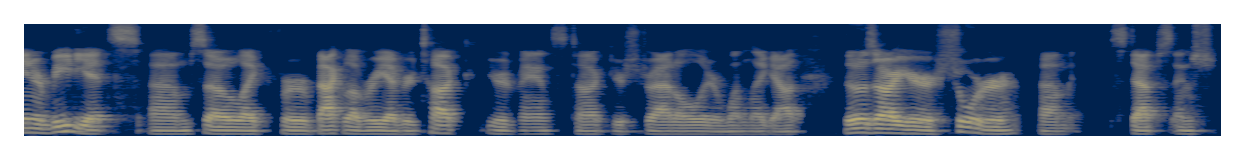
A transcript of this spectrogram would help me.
intermediates, um, so like for back lever, you have your tuck, your advanced tuck, your straddle, your one leg out. Those are your shorter um, steps and sh-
